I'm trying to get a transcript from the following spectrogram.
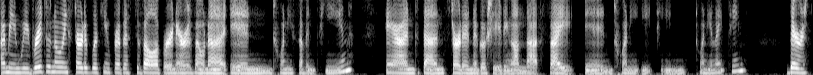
I mean, we originally started looking for this developer in Arizona in 2017 and then started negotiating on that site in 2018, 2019. There's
